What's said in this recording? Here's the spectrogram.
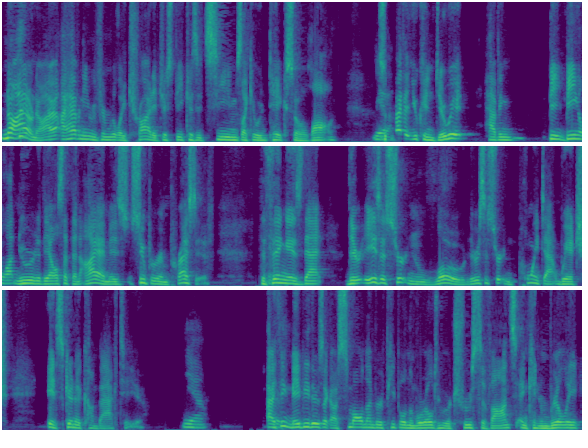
No, I don't know. I, I, haven't even really tried it just because it seems like it would take so long. Yeah. So the fact that you can do it, having be, being a lot newer to the LSAT than I am, is super impressive. The yeah. thing is that there is a certain load, there is a certain point at which it's going to come back to you. Yeah. I think maybe there's like a small number of people in the world who are true savants and can really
